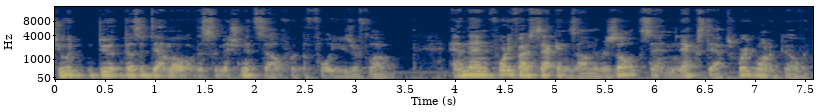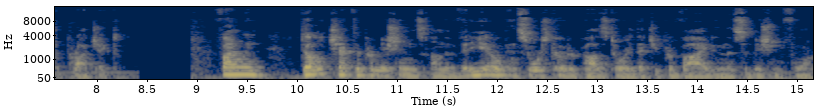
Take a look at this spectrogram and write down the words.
do it, do it, does a demo of the submission itself with the full user flow, and then 45 seconds on the results and next steps, where you want to go with the project. Finally, double check the permissions on the video and source code repository that you provide in the submission form.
